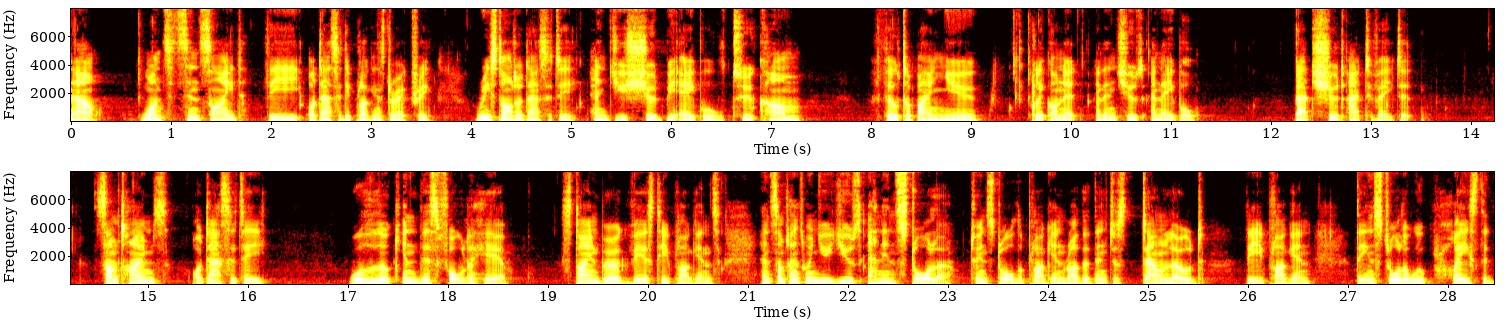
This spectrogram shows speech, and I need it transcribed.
Now, once it's inside the Audacity plugins directory, restart Audacity and you should be able to come filter by new, click on it and then choose enable. That should activate it. Sometimes Audacity will look in this folder here, Steinberg VST plugins. And sometimes when you use an installer to install the plugin rather than just download the plugin, the installer will place the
